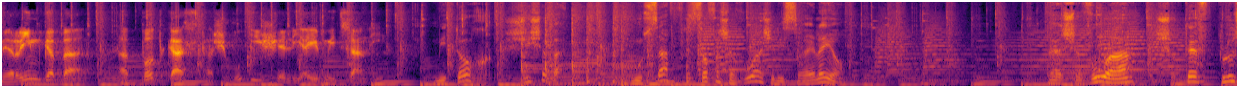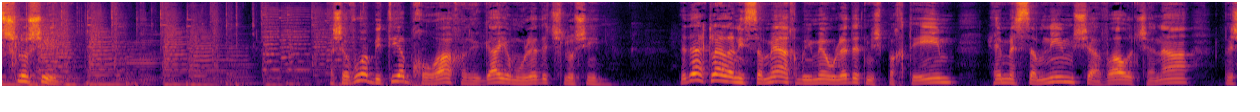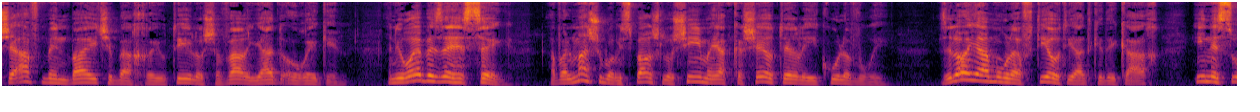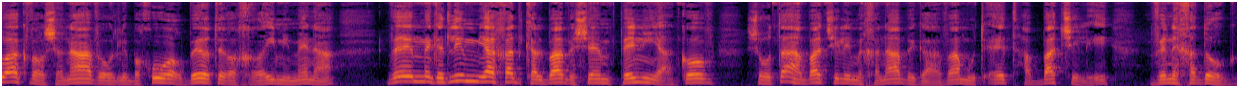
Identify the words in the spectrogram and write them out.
מרים גבה, הפודקאסט השבועי של יאיר מצני. מתוך שיש שבת, מוסף סוף השבוע של ישראל היום. והשבוע שוטף פלוס 30. השבוע בתי הבכורה חגגה יום הולדת 30. בדרך כלל אני שמח בימי הולדת משפחתיים, הם מסמנים שעברה עוד שנה ושאף בן בית שבאחריותי לא שבר יד או רגל. אני רואה בזה הישג, אבל משהו במספר 30 היה קשה יותר לעיכול עבורי. זה לא היה אמור להפתיע אותי עד כדי כך, היא נשואה כבר שנה ועוד לבחור הרבה יותר אחראי ממנה, והם מגדלים יחד כלבה בשם פני יעקב, שאותה הבת שלי מכנה בגאווה מוטעית הבת שלי, ונכדוג.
